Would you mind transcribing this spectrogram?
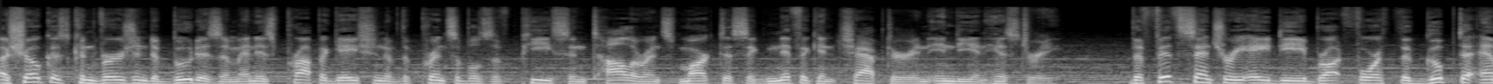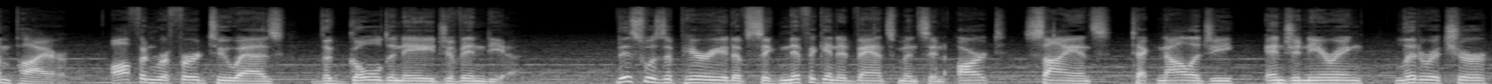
Ashoka's conversion to Buddhism and his propagation of the principles of peace and tolerance marked a significant chapter in Indian history. The 5th century AD brought forth the Gupta Empire, often referred to as the Golden Age of India. This was a period of significant advancements in art, science, technology, engineering, literature,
